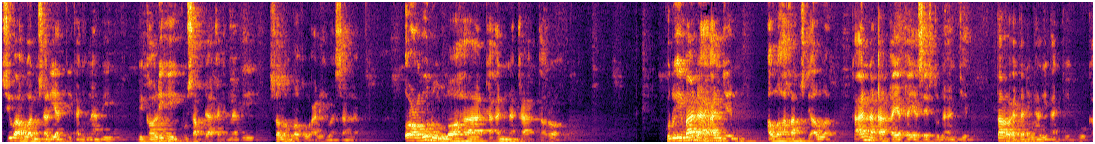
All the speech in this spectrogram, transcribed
siwa huwa nusalian ti kanjing Nabi biqaulihi kusabda kanjing Nabi sallallahu alaihi wasallam U'budullaha ka'annaka tarahu. Kudu ibadah anjeun Allah ka Gusti Allah? Ka'annaka kaya-kaya saestuna anjeun taro eta ningali anjeun hu ka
